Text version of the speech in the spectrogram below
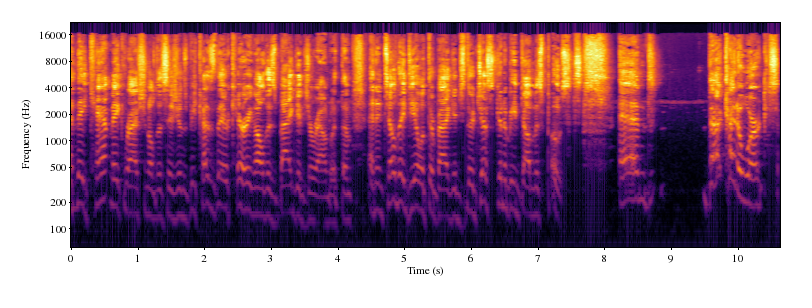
and they can't make rational decisions because they're carrying all this baggage around with them. And until they deal with their baggage, they're just going to be dumb as posts. And that kind of worked.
